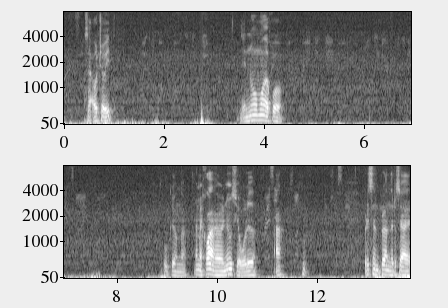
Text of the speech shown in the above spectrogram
o sea, 8 bit nuevo modo de juego. Uh, ¿qué onda? No me jodas, renuncio, boludo. Ah. Present Plunder, o sea,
